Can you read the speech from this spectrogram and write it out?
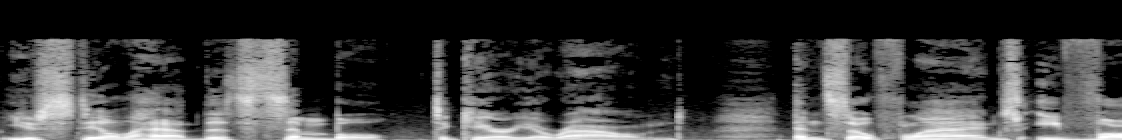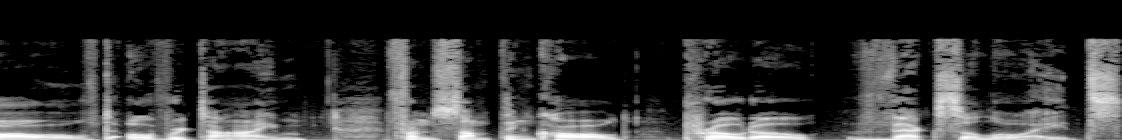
you still had this symbol to carry around. And so flags evolved over time from something called proto vexilloids,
